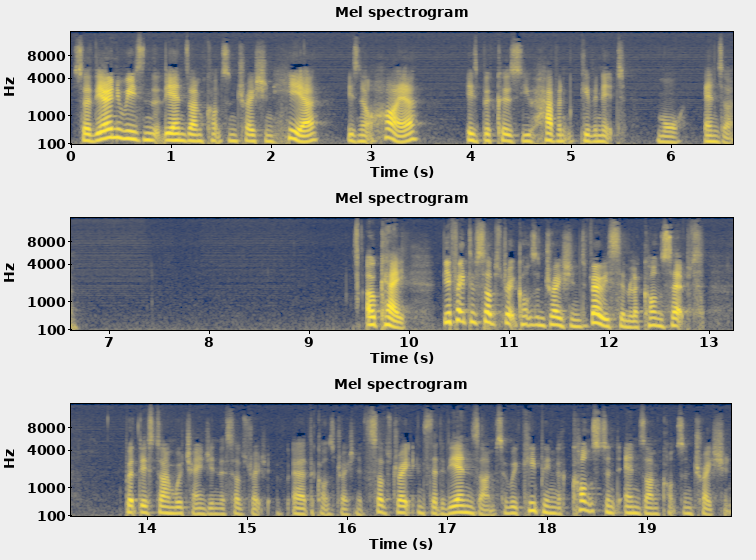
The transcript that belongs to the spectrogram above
So the only reason that the enzyme concentration here is not higher is because you haven't given it more enzyme. Okay, the effect of substrate concentration is a very similar concept, but this time we're changing the substrate, uh, the concentration of the substrate instead of the enzyme. So we're keeping a constant enzyme concentration.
